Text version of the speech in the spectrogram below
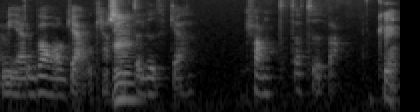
mer vaga och kanske Mm. inte lika kvantitativa. Okej.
